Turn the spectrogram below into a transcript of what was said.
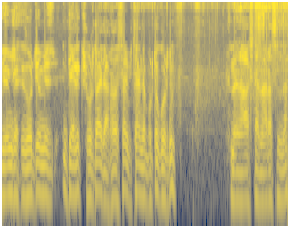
Bir önceki gördüğümüz delik şuradaydı arkadaşlar. Bir tane de burada gördüm. Hemen ağaçların arasında.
